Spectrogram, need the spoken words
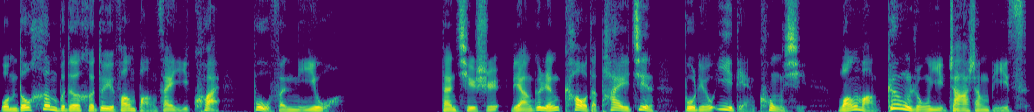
我们都恨不得和对方绑在一块，不分你我。但其实两个人靠得太近，不留一点空隙，往往更容易扎伤彼此。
